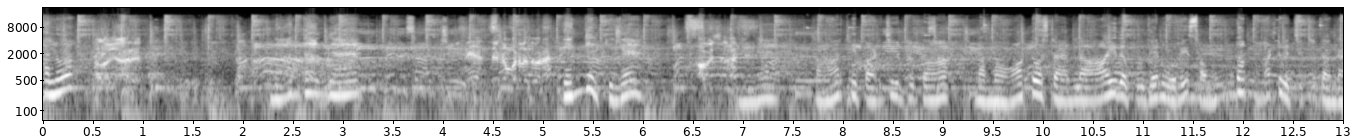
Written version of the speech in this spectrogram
ஹலோ? ஹலோ யாரு? நான் தாங்க எந்த நம்பர்ல இருந்து வர? எங்க இருக்கீங்க? ஆபீஸ்ல. கார்த்தி படிச்சுக்கிட்டு இருக்கான். நம்ம ஆட்டோ ஸ்டாண்ட்ல ஆயுத பூஜைன்னு ஒரே சவுண்டா பாட்டு வச்சிட்டு இருக்காங்க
